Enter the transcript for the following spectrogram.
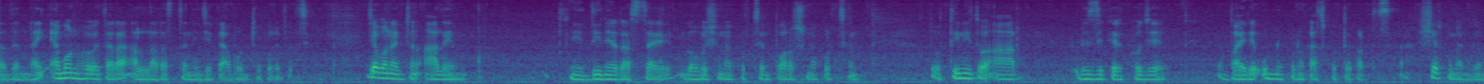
তাদের নাই। এমনভাবে তারা আল্লাহ রাস্তা নিজেকে আবদ্ধ করে ফেলছে। যেমন একজন আলেম, তিনি দিনের রাস্তায় গবেষণা করছেন, পড়াশোনা করছেন, তো তিনি তো আর রিজিকের খোঁজে বাইরে অন্য কোনো কাজ করতে পারতেছে না। সেরকম একজন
